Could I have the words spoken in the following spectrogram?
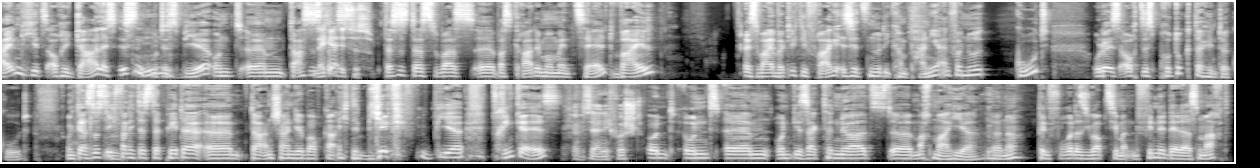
eigentlich jetzt auch egal. Es ist ein Mm. gutes Bier und ähm, das ist Lecker das, ist es. Das ist das, was, äh, was gerade im Moment zählt, weil es war ja wirklich die Frage, ist jetzt nur die Kampagne einfach nur gut oder ist auch das Produkt dahinter gut? Und ganz lustig fand ich, dass der Peter äh, da anscheinend überhaupt gar nicht der Bier, Biertrinker ist Ist ja nicht wurscht. und und ähm, und gesagt hat, jetzt äh, mach mal hier. Äh, ne? Bin froh, dass ich überhaupt jemanden finde, der das macht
